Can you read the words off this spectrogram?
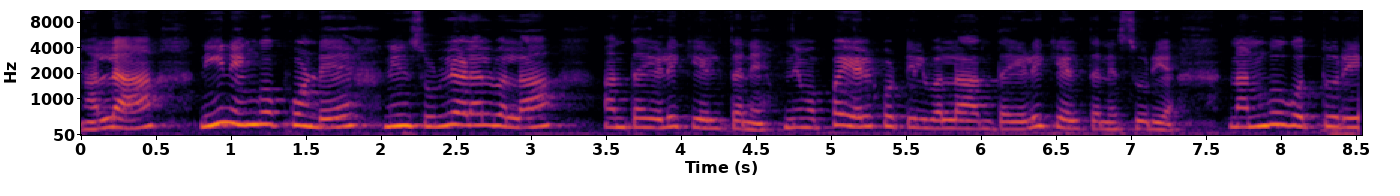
ಅಲ್ಲ, ನೀನು ಹೆಂಗೆ ಒಪ್ಕೊಂಡೆ? ನೀನು ಸುಳ್ಳು ಹೇಳಲ್ವಲ್ಲ? ಅಂತ ಹೇಳಿ ಕೇಳ್ತಾನೆ. ನಿಮ್ಮಪ್ಪ ಹೇಳ್ಕೊಟ್ಟಿಲ್ವಲ್ಲ ಅಂತ ಹೇಳಿ ಕೇಳ್ತಾನೆ ಸೂರ್ಯ. ನನಗೂ ಗೊತ್ತು ರೀ,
